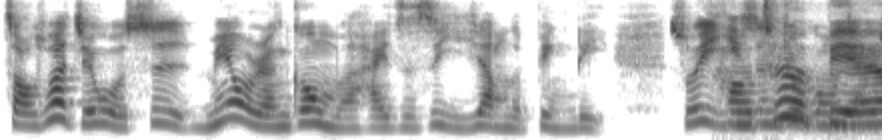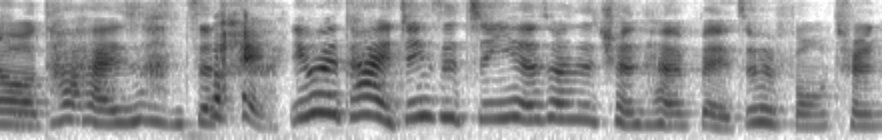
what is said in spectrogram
找出来结果是没有人跟我们的孩子是一样的病例，所以医生就跟我讲说，好特别哦，他还认真，对，因为他已经是经验算是全台北最疯，全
